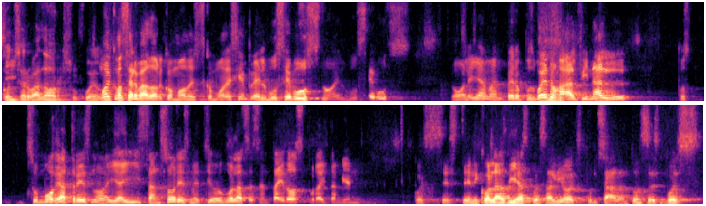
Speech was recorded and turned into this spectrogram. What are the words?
conservador su juego. Muy conservador, como de, como de siempre, el bucebús, ¿no? El bucebús, como le llaman. Pero pues bueno, al final, pues sumó de a tres, ¿no? Y ahí Sansores metió gol a 62, por ahí también, pues este Nicolás Díaz pues salió expulsado. Entonces, pues,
